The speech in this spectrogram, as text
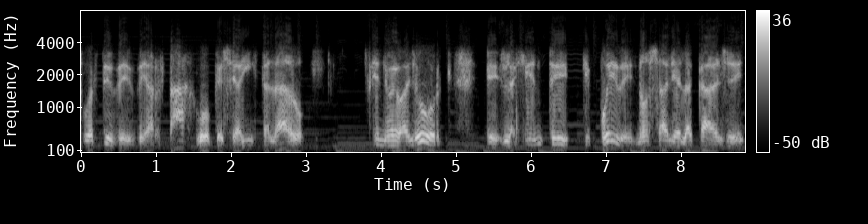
suerte de, hartazgo que se ha instalado en Nueva York eh, la gente que puede no sale a la calle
